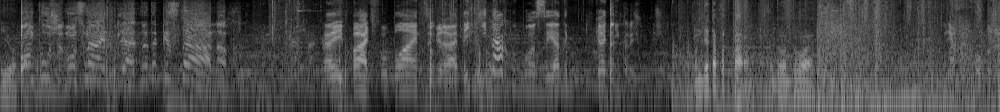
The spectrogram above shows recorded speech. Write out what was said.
И вот Он пушит, он знает, блядь, ну это пизда, нахуй. Да ебать, фу блайнд забирает. Да иди нахуй просто, я так играть не пушит. Он где-то под каром. Дво- Двое. Не похоже.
